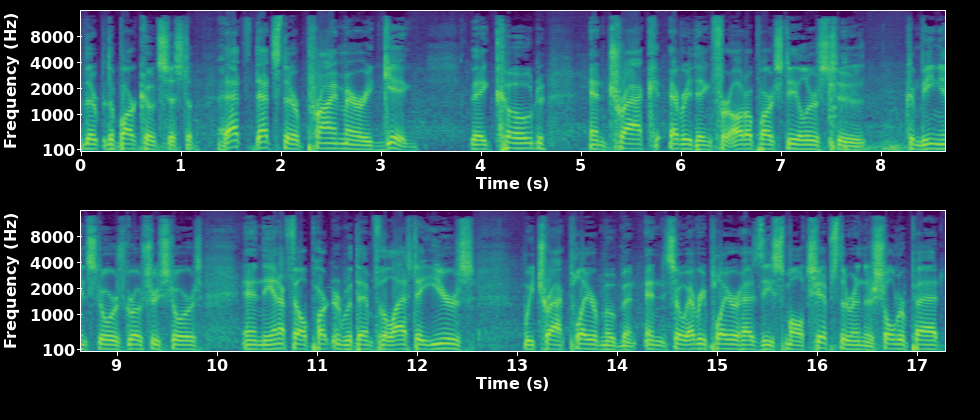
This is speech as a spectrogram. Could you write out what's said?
the, the barcode system. Right. That that's their primary gig. They code and track everything for auto parts dealers to convenience stores, grocery stores, and the NFL partnered with them for the last eight years. We track player movement, and so every player has these small chips. They're in their shoulder pad.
